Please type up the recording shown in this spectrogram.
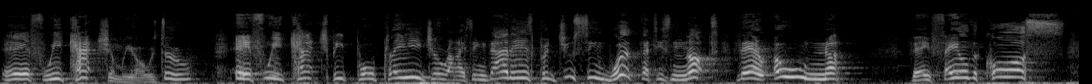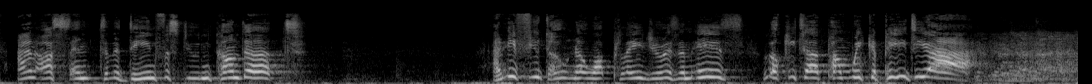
if we catch, and we always do, if we catch people plagiarizing, that is, producing work that is not their own, they fail the course and are sent to the Dean for Student Conduct. And if you don't know what plagiarism is, look it up on Wikipedia.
